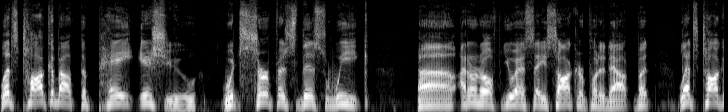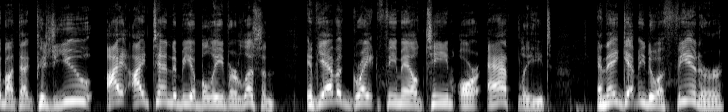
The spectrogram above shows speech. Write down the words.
Let's talk about the pay issue, which surfaced this week. Uh, I don't know if USA Soccer put it out, but let's talk about that because you, I, I tend to be a believer. Listen, if you have a great female team or athlete and they get me to a theater,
